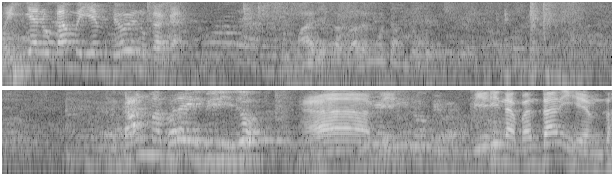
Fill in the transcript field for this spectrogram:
વૈદ્યાનું કામ એમ છે હો એનું કાકા કાનમાં ભરાયેલી બીડી જો હા બીડીના બંધાણી છે એમ તો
